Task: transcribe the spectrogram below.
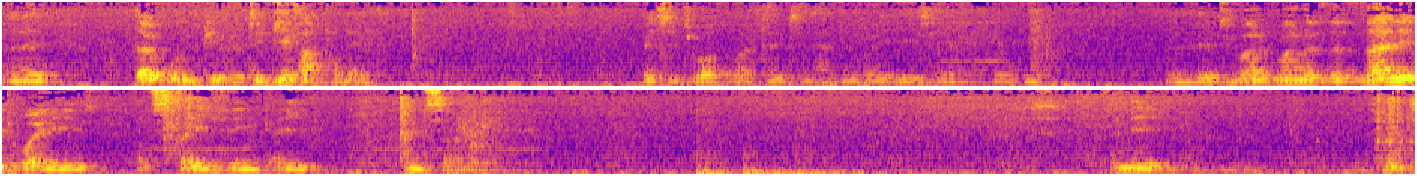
And I, don't want people to give up on it, which is what, what tends to happen very easily. Mm. It's one, one of the valid ways of stating a concern. Any um,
